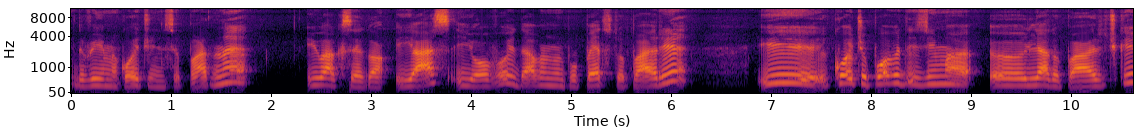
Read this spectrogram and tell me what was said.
да видиме кој ќе ни се падне. И вак сега, јас и овој даваме по 500 пари. И кој ќе победи зима е, љадо парички.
